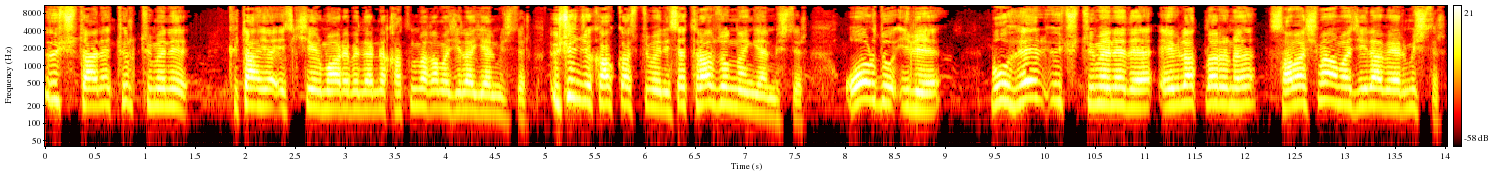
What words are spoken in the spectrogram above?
3 tane Türk tümeni Kütahya Eskişehir muharebelerine katılmak amacıyla gelmiştir. Üçüncü Kafkas tümeni ise Trabzon'dan gelmiştir. Ordu ili bu her üç tümene de evlatlarını savaşma amacıyla vermiştir.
